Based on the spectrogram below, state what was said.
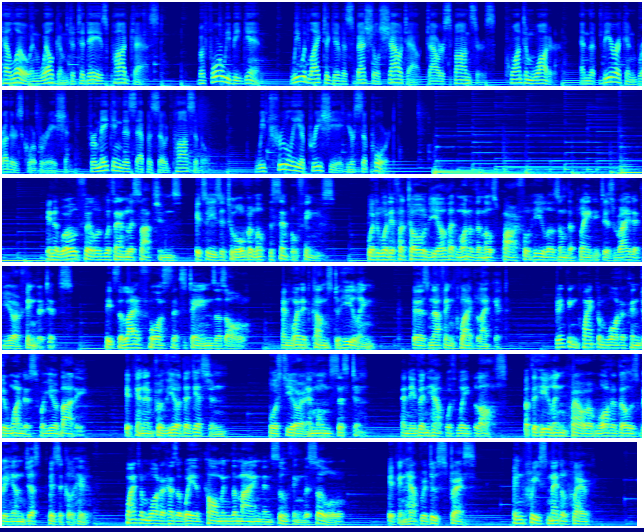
Hello and welcome to today's podcast. Before we begin, we would like to give a special shout out to our sponsors, Quantum Water, and the Birakan Brothers Corporation, for making this episode possible. We truly appreciate your support. In a world filled with endless options, it's easy to overlook the simple things. But what if I told you that one of the most powerful healers on the planet is right at your fingertips? It's the life force that sustains us all. And when it comes to healing, there's nothing quite like it. Drinking quantum water can do wonders for your body. It can improve your digestion, boost your immune system, and even help with weight loss. But the healing power of water goes beyond just physical health. Quantum water has a way of calming the mind and soothing the soul. It can help reduce stress, increase mental clarity,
